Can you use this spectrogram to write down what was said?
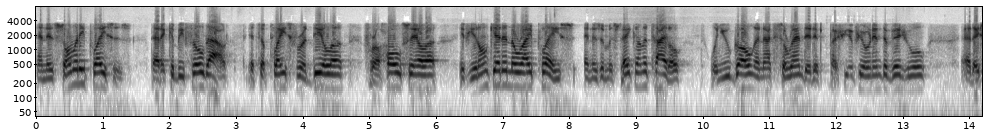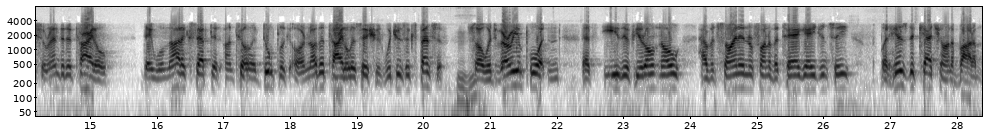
and there's so many places that it can be filled out. It's a place for a dealer, for a wholesaler. If you don't get in the right place and there's a mistake on the title, when you go and that's surrendered, especially if you're an individual, uh, they surrender the title, they will not accept it until a duplicate or another title is issued, which is expensive. Mm-hmm. So it's very important that either if you don't know, have it signed in in front of a tag agency. But here's the catch on the bottom.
